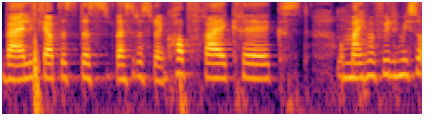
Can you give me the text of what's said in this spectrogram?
Weil ich glaube, dass das, weißt du, dass du deinen Kopf frei kriegst. Und manchmal fühle ich mich so,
